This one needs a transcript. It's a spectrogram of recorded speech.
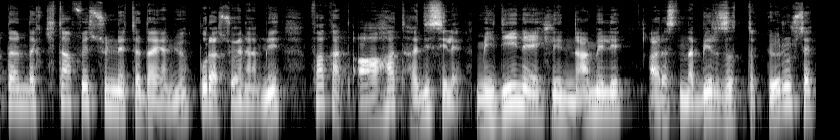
içtihatlarında kitap ve sünnete dayanıyor. Burası önemli. Fakat ahad hadis ile Medine ehlinin ameli arasında bir zıtlık görürse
